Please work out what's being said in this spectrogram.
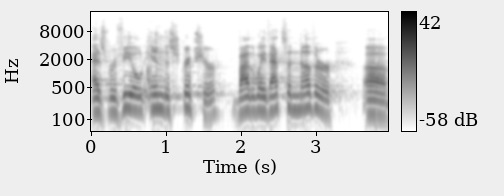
as revealed in the scripture by the way, that's another um,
